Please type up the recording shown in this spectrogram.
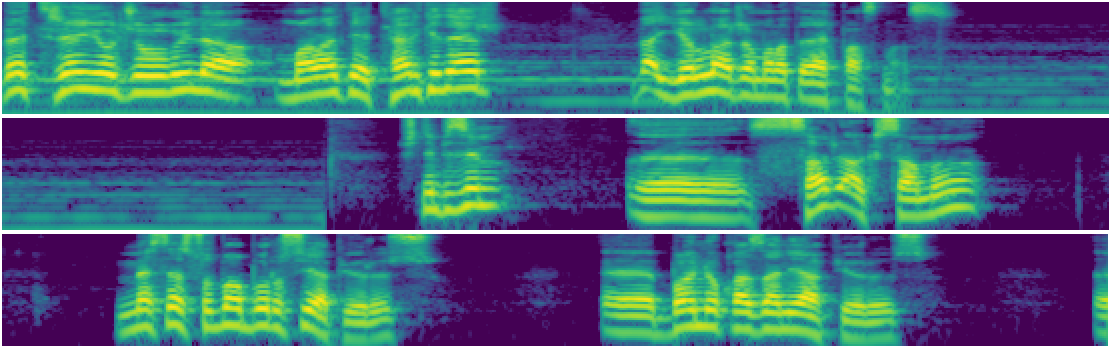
Ve tren yolculuğuyla Malatya'yı terk eder ve yıllarca Malatya'ya ayak basmaz. Şimdi bizim e, saç aksamı mesela soba borusu yapıyoruz. E, banyo kazanı yapıyoruz. E,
